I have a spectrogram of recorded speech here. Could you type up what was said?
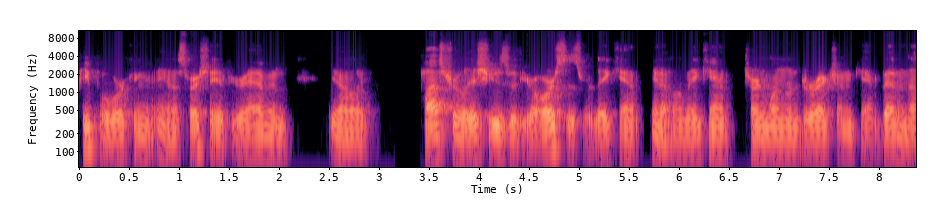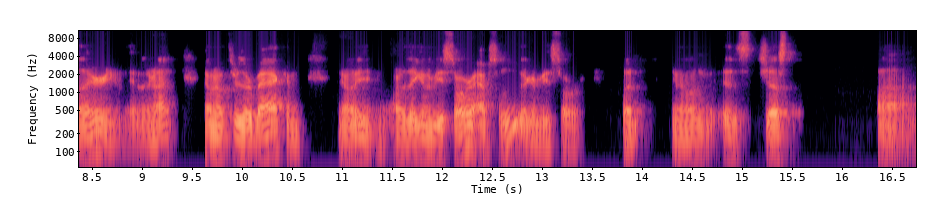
people working, you know, especially if you're having, you know, like postural issues with your horses where they can't, you know, they can't turn one direction, and can't bend another, and they're not coming up through their back. And, you know, are they going to be sore? Absolutely, they're going to be sore. But, you know, it's just uh,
